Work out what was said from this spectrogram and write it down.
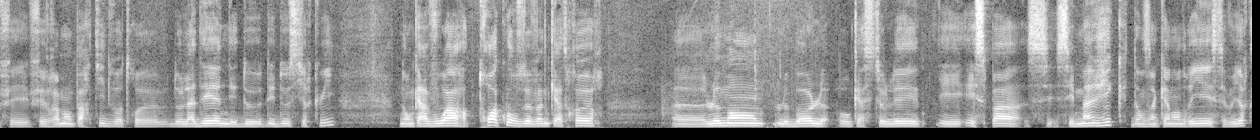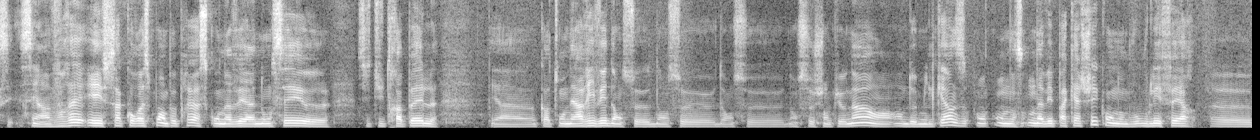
fait, vraiment partie de, l'ADN des deux circuits. Donc avoir trois courses de 24 heures euh, le Mans, le Bol au Castellet et, et Spa, c'est magique dans un calendrier. Ça veut dire que c'est- un vrai. Et ça correspond à peu près à ce qu'on avait annoncé, euh, si tu te rappelles, quand on est arrivé dans ce, dans ce, dans ce, dans ce championnat en, en 2015. On- n'avait pas caché qu'on voulait faire euh,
